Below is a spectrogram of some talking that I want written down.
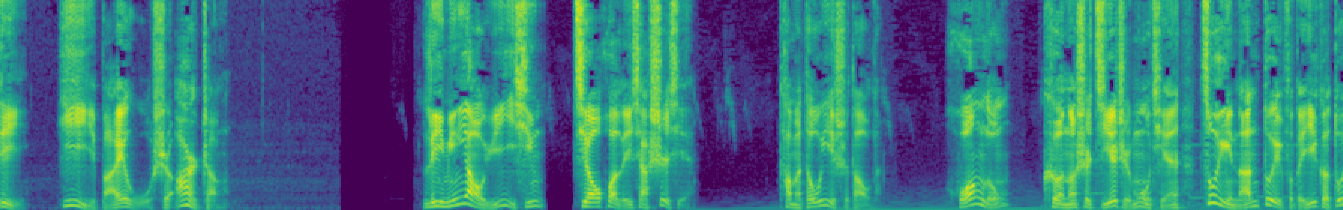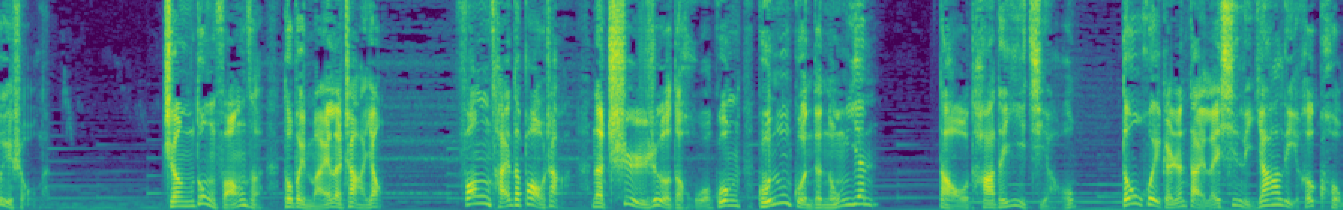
第一百五十二章，李明耀与易星交换了一下视线，他们都意识到了，黄龙可能是截止目前最难对付的一个对手了。整栋房子都被埋了炸药，方才的爆炸，那炽热的火光，滚滚的浓烟，倒塌的一角，都会给人带来心理压力和恐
